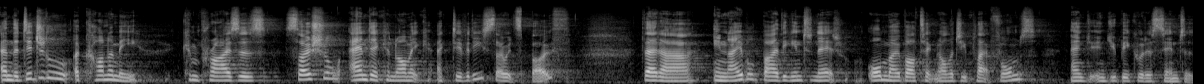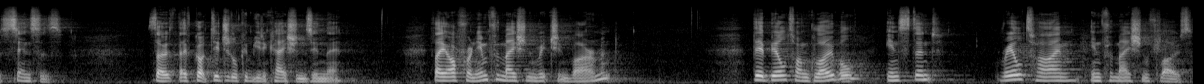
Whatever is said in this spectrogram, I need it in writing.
And the digital economy comprises social and economic activities, so it's both, that are enabled by the internet or mobile technology platforms and, and ubiquitous centres, sensors. So they've got digital communications in there. They offer an information rich environment they're built on global, instant, real time information flows.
